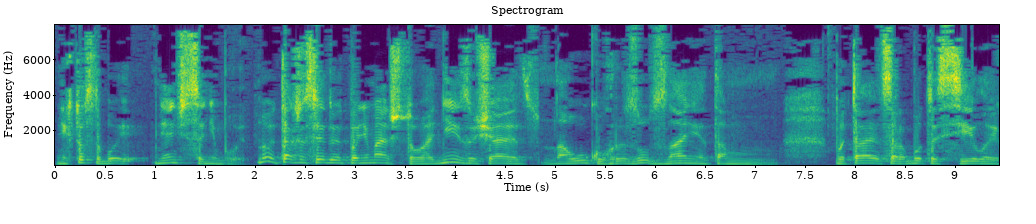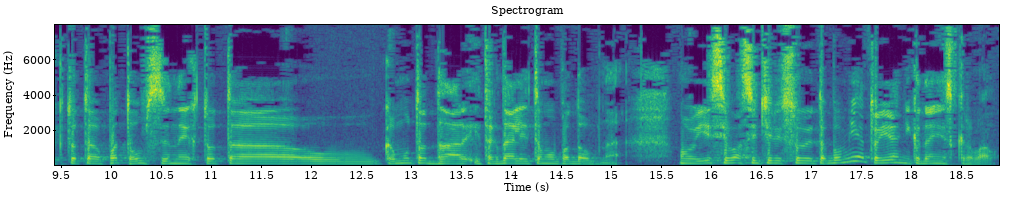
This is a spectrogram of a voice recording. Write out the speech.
никто с тобой нянчиться не будет. Ну, и также следует понимать, что одни изучают науку, грызут знания, там, пытаются работать силой, кто-то потомственный, кто-то кому-то дар и так далее и тому подобное. Ну, если вас интересует обо мне, то я никогда не скрывал.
